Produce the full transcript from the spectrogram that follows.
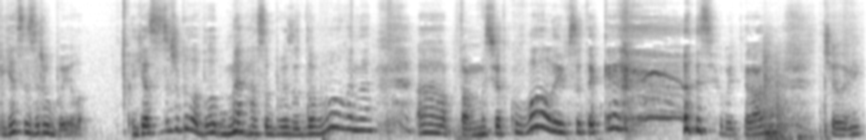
Я це зробила. Я це зробила, була мега собою задоволена. А, там ми святкували і все таке. Сьогодні рано чоловік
